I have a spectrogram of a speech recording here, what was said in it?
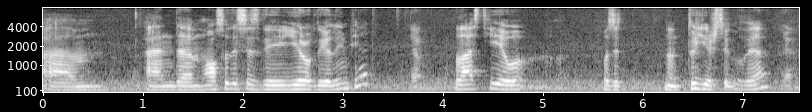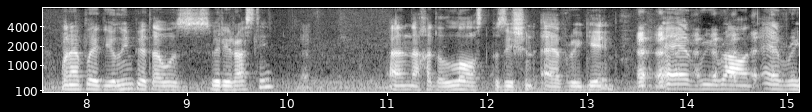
Um, and um, also, this is the year of the Olympiad. Yeah. Last year, was it? No, two years ago, yeah? Yeah. When I played the Olympiad, I was very rusty. And I had a lost position every game. every round, every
